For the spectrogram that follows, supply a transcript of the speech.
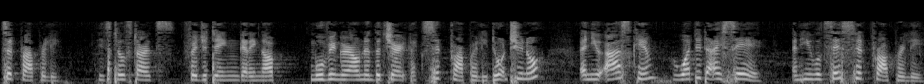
sit properly. He still starts fidgeting, getting up, moving around in the chair. Like, sit properly, don't you know? And you ask him, what did I say? And he will say, sit properly.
